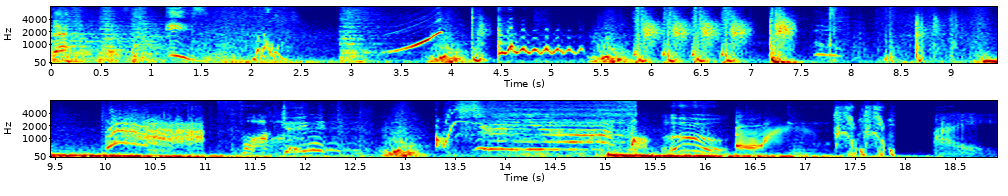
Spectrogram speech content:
That was easy! Fucking genius! Ooh! I.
